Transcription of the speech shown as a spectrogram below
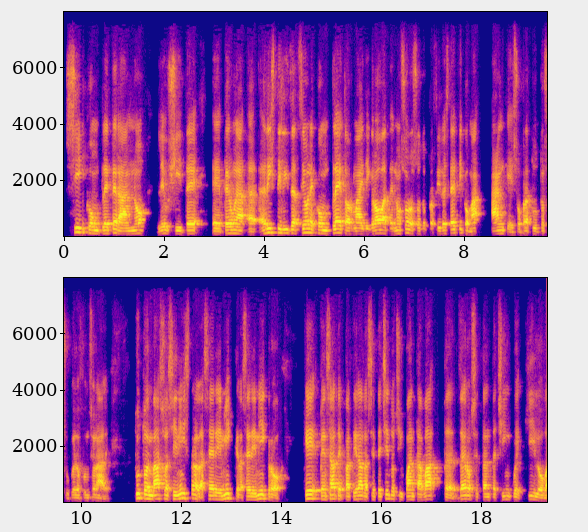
si completeranno le uscite eh, per una eh, ristilizzazione completa ormai di Grovat, non solo sotto il profilo estetico, ma anche e soprattutto su quello funzionale. Tutto in basso a sinistra, la serie MIC, la serie micro, che pensate partirà da 750 watt, 0,75 kW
